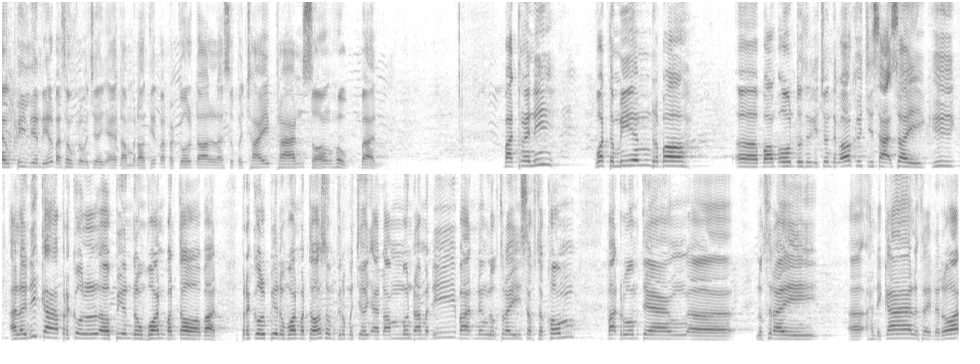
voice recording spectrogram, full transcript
នឹង2លានរៀលបាទសូមក្រុមអញ្ជើញអាដាមម្ដងទៀតបាទប្រគល់ដល់សុបឆៃប្រានសងហុកបាទបាទថ្ងៃនេះវត្តមានរបស់បងប្អូនទស្សនិកជនទាំងអស់គឺជាសាក្សីគឺឥឡូវនេះការប្រគល់ពានរង្វាន់បន្តបាទប្រគល់ពានរង្វាន់បន្តសូមក្រុមអញ្ជើញអាដាមមុនរ៉ាម៉ាឌីបាទនិងលោកស្រីសុកសុខុមបាទរួមទាំងលោកស្រី ហនិកាលោកស្រីនរត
